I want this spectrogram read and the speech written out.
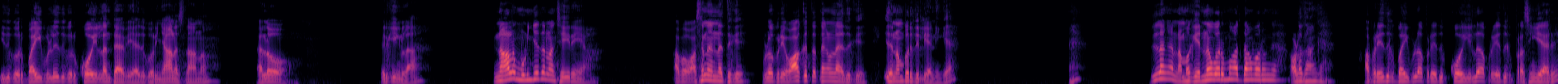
இதுக்கு ஒரு பைபிள் இதுக்கு ஒரு கோயிலெலாம் தேவையா? இதுக்கு ஒரு ஞான ஸ்நானம் ஹலோ? இருக்கீங்களா? என்னால் முடிஞ்சதை நான் செய்கிறேன்யா அப்போ வசனம் என்னத்துக்கு? இவ்வளோ பெரிய வாக்கு தத்தங்கள்லாம் எதுக்கு? இதை நம்புறது இல்லையா நீங்கள் இல்லைங்க நமக்கு என்ன வருமோ அதான் வருங்க. அவ்வளோதாங்க அப்புறம் எதுக்கு பைபிள்? அப்புறம் எதுக்கு கோயில்? அப்புறம் எதுக்கு பிரசங்கியாரு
